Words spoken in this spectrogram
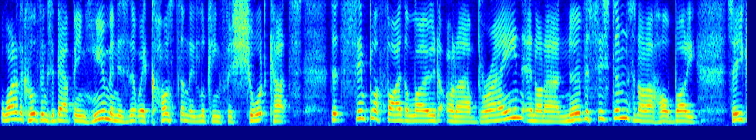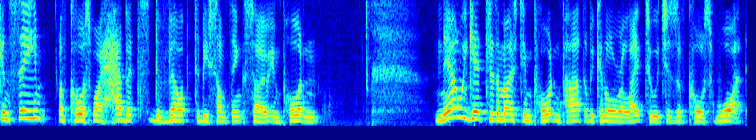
one of the cool things about being human is that we're constantly looking for shortcuts that simplify the load on our brain and on our nervous systems and on our whole body. So, you can see, of course, why habits develop to be something so important. Now we get to the most important part that we can all relate to, which is, of course, what?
